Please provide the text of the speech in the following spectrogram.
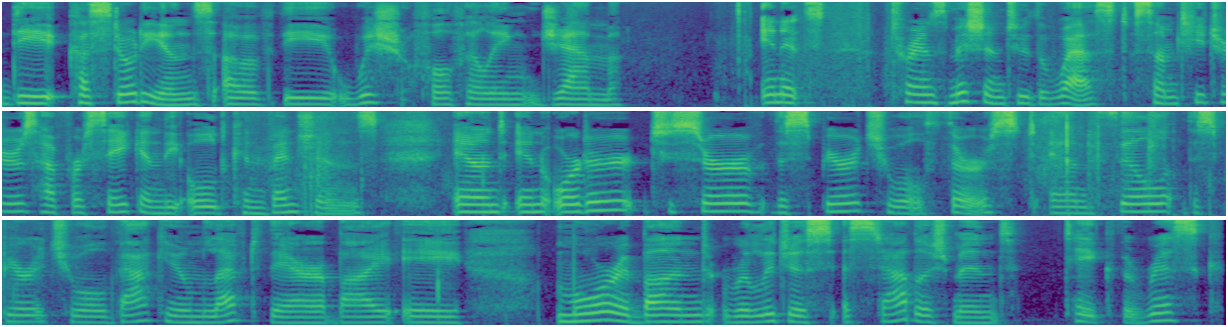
the custodians of the wish fulfilling gem. In its transmission to the West, some teachers have forsaken the old conventions, and in order to serve the spiritual thirst and fill the spiritual vacuum left there by a moribund religious establishment, take the risk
